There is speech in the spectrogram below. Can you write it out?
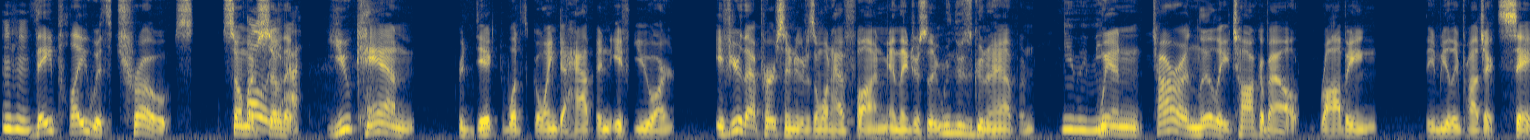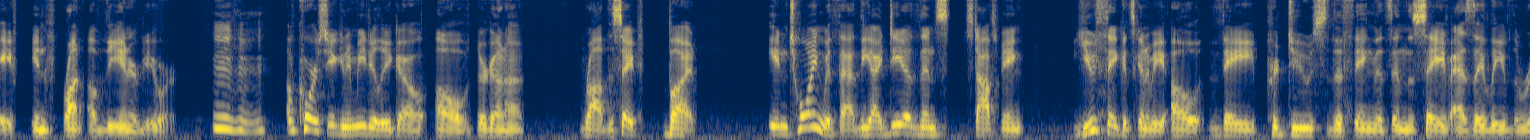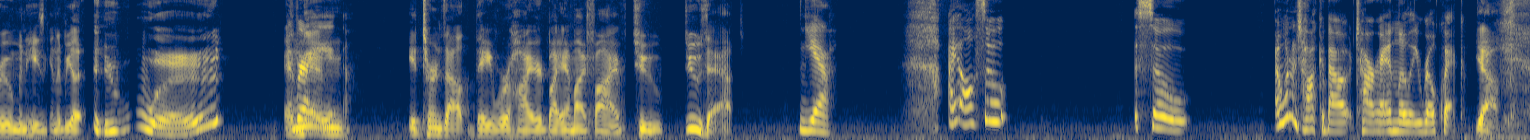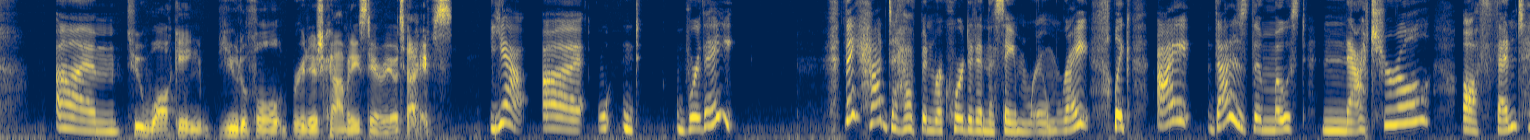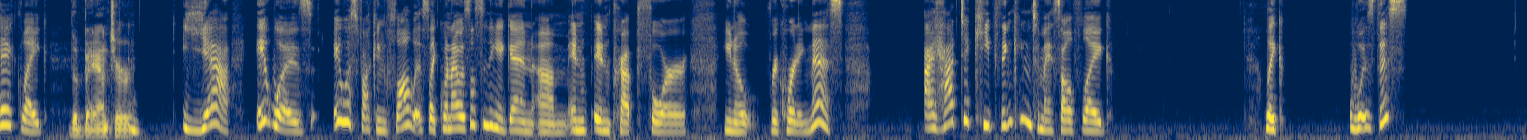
they play with tropes so much Mm-hmm. Oh, so yeah. that you can predict what's going to happen if you are if you're that person who doesn't want to have fun and they just like when this is going to happen. When Tara and Lily talk about robbing the Amelia project safe in front of the interviewer, Mm-hmm. Of course you can immediately go, oh, they're gonna rob the safe. But in toying with that, the idea then stops being. You think it's gonna be, oh, they produce the thing that's in the safe as they leave the room, and he's gonna be like, eh, what? And Right. then it turns out they were hired by MI5 to do that. Yeah. I also. So, I want to talk about Tara and Lily real quick. Yeah, Um, two walking beautiful British comedy stereotypes. Yeah, uh w- were they they had to have been recorded in the same room, right? Like I that is the most natural, authentic like The banter. yeah, it was it was fucking flawless. Like when I was listening again um in in prep for, you know, recording this, I had to keep thinking to myself like like was this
